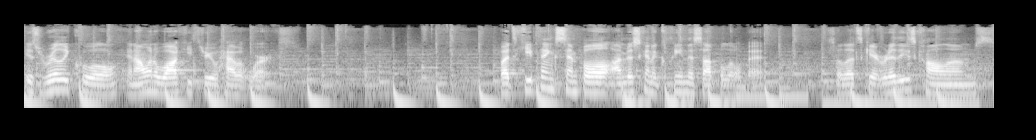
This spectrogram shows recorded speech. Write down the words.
is really cool, and I want to walk you through how it works. But to keep things simple, I'm just going to clean this up a little bit. So let's get rid of these columns,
